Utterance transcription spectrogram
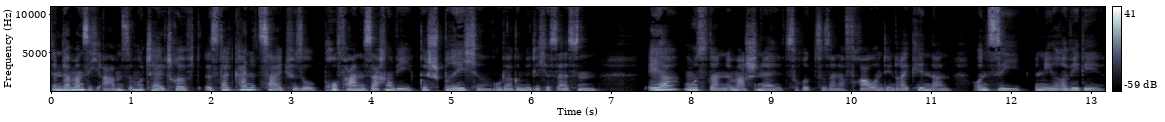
Denn wenn man sich abends im Hotel trifft, ist halt keine Zeit für so profane Sachen wie Gespräche oder gemütliches Essen. Er muss dann immer schnell zurück zu seiner Frau und den drei Kindern und sie in ihre WG.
